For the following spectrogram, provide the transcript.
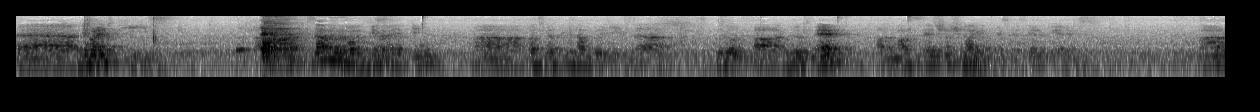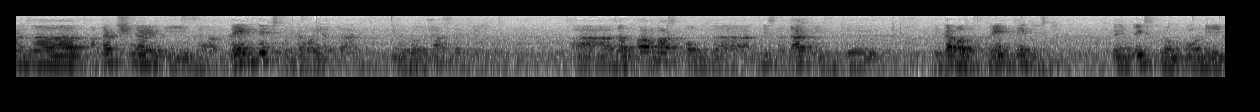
uh, different keys. Uh, example of this setting, uh, considered example is uh, group, uh, group net and multi-session scenario SSL TLS. And the attack is uh, plain text recovery attack in the broadcast setting. Uh, the purpose of the, this attack is to recover the plain text, plain text from only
